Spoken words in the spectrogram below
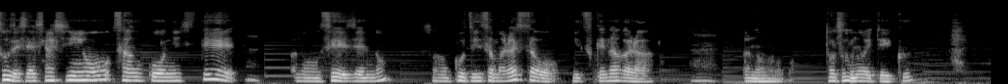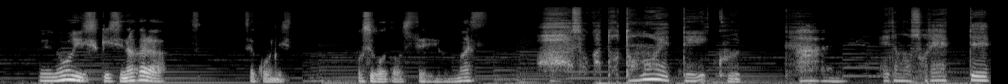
そうですね。写真を参考にして、うんあの、生前の、その個人様らしさを見つけながら、うん。あの、整えていく。はいというのを意識しながら、施工にしお仕事をしています。ああ、そうか、整えていく。はい。え、でもそれって、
